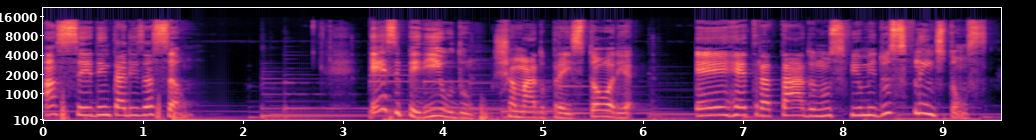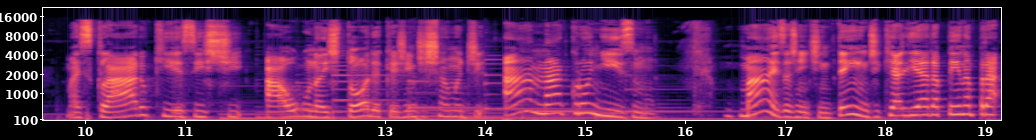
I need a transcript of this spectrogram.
à sedentarização. Esse período, chamado pré-história, é retratado nos filmes dos Flintstones, mas claro que existe algo na história que a gente chama de anacronismo. Mas a gente entende que ali era apenas para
